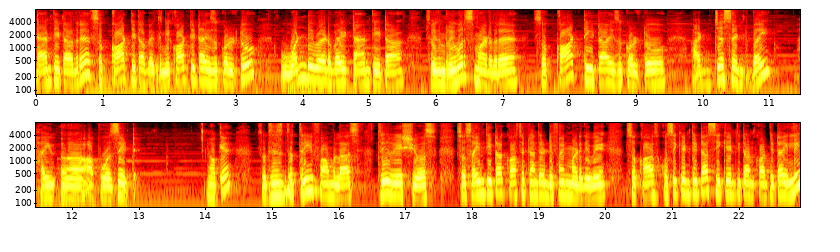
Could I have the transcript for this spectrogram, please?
tan theta ಅಂದರೆ ಸೊ ಕಾಟ್ ಥೀಟಾ ಬೇಕು ನಿಮಗೆ. Cot theta is equal to one divide by tan theta so ಇದನ್ನು ರಿವರ್ಸ್ ಮಾಡಿದ್ರೆ so cot theta is equal to adjacent by ಹೈ opposite okay so this is the three formulas three ratios so sine theta cos theta ಅಂತ ಡಿಫೈನ್ ಮಾಡಿದ್ದೀವಿ. So cos cosecant theta secant theta and cot theta ಇಲ್ಲಿ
